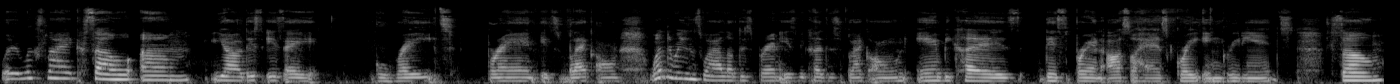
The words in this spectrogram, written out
what it looks like. So um y'all this is a great brand. It's black owned. One of the reasons why i love this brand is because it's black owned and because this brand also has great ingredients. So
